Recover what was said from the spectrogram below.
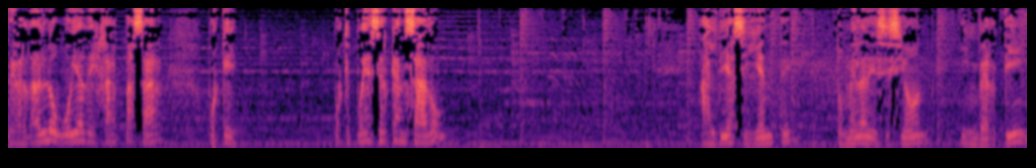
¿De verdad lo voy a dejar pasar porque porque puede ser cansado? Al día siguiente tomé la decisión, invertí,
